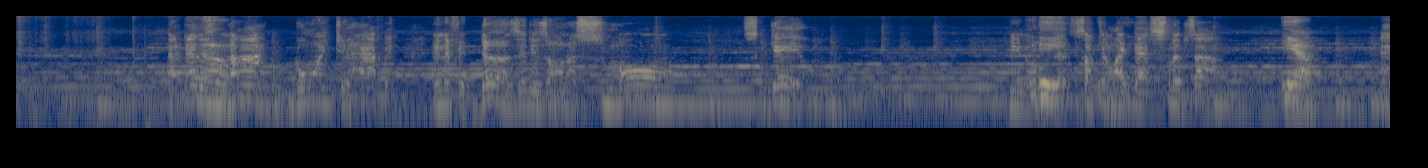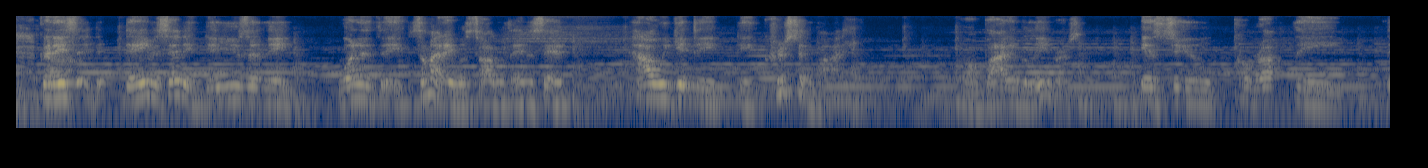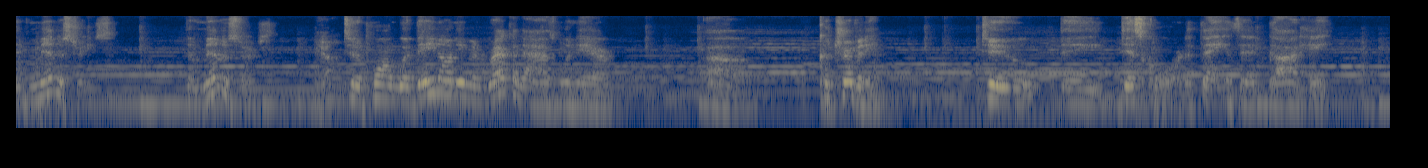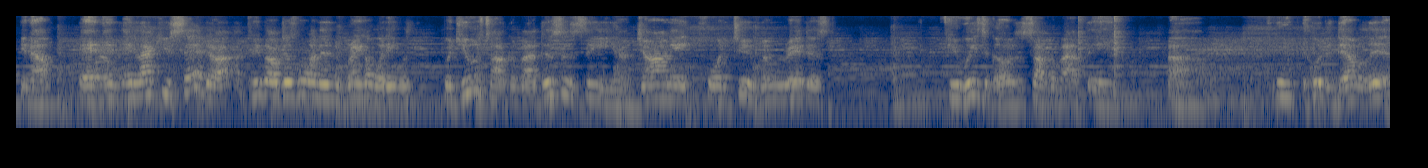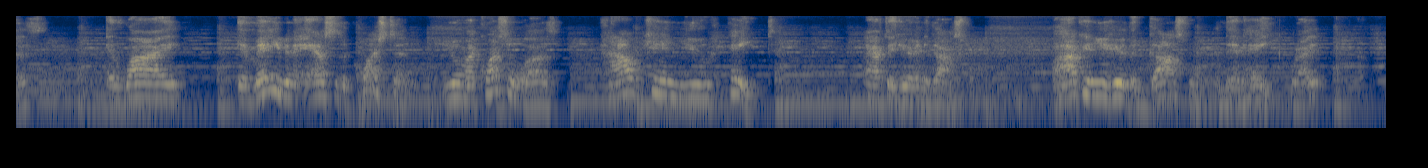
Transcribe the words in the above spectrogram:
That that is No. not going to happen. And if it does, it is on a small scale. You know, that something like that slips out. Yeah. And Because they uh, said they even said they, they're using the one of the somebody was talking to and said how we get the the Christian body or body believers is to corrupt the the ministries, the ministers yeah, to the point where they don't even recognize when they're uh, contributing to the discord, the things that God hates. You know, and, and, and like you said, uh, people just wanted to bring up what he was, what you was talking about. This is the uh, John eight forty two. When we read this a few weeks ago, it's talking about the uh, who who the devil is and why. It may even answer the question. You know, my question was, how can you hate after hearing the gospel? How can you hear the gospel and then hate, right?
